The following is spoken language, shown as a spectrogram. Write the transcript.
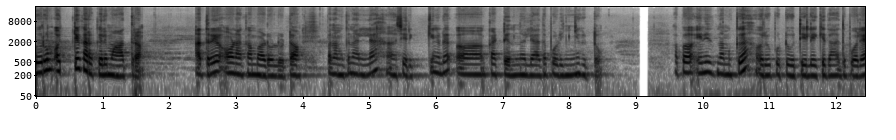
വെറും ഒറ്റ കറക്കൽ മാത്രം അത്രേ ഓണാക്കാൻ പാടുള്ളൂ കേട്ടോ. അപ്പോൾ നമുക്ക് നല്ല ശരിക്കും ഇങ്ങോട്ട് കട്ടയൊന്നുമില്ലാതെ പൊടിഞ്ഞ് കിട്ടും. അപ്പോൾ ഇനി നമുക്ക് ഒരു പുട്ടുകുറ്റിയിലേക്ക് ഇതാ ഇതുപോലെ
